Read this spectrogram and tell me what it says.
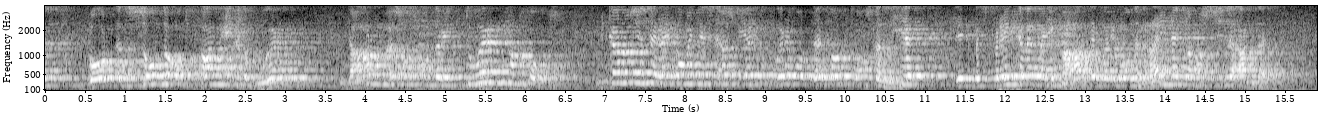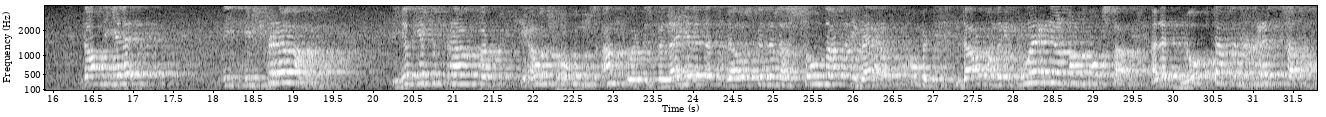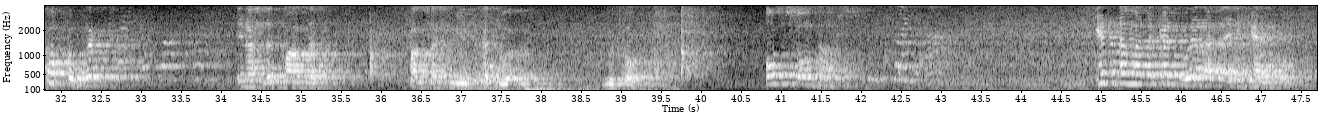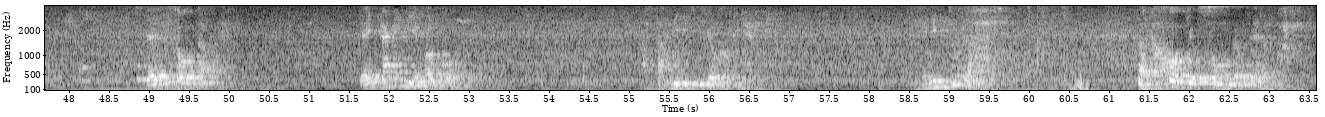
word in sonde ontvang en gebore daarom is ons onder die toren van God. Kan ons in sy ryk kom en sê ons weer gebore word? Dit word ons geleer deur die besprenkeling met die water wat die onreinheid van ons siele aandui. Dan die hele die die vraag die heel eerste vraag wat die ouers vanoggend moes antwoord is bely julle dat terwyl ons kinders as sondaars in die wêreld gekom het daarom onder die oordeel van God staan hulle nogtans in Christus aan God behoort en as lidmate van sy gemeente gedoop moet word. Ons is sondaars. Eerste ding wat 'n kind hoor as hy in die kerk kom. Jy's 'n sondaar. Jy kan nie in die hemel kom as daar nie iets met jou gebeur nie. As jy nie toelaat dat God jou sonde wegwas nie.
